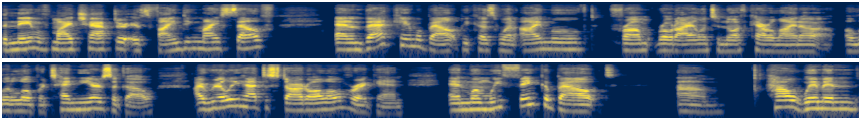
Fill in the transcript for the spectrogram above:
The name of my chapter is Finding Myself. And that came about because when I moved from Rhode Island to North Carolina a little over 10 years ago, I really had to start all over again. And when we think about um, how women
